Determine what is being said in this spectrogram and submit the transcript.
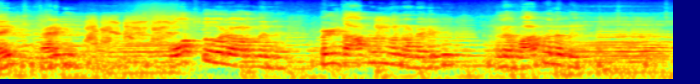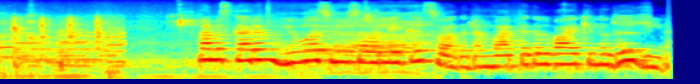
പോത്ത് പോലെ വളർന്നുണ്ട് ഇപ്പോഴും കാർട്ടൂൺ അല്ല പോയി. നമസ്കാരം. യു ന്യൂസ് അവറിലേക്ക് സ്വാഗതം. വാർത്തകൾ വായിക്കുന്നത് വീണ.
